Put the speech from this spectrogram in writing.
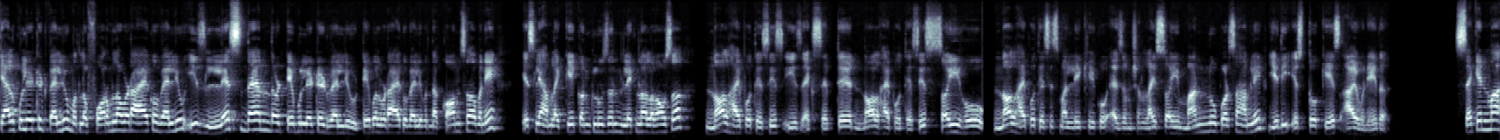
क्यालकुलेटेड भ्याल्यु मतलब फर्मुलाबाट आएको value is less than the tabulated value टेबलबाट आएको भ्याल्युभन्दा कम छ भने यसले हामीलाई के null hypothesis is accepted null hypothesis सही हो। नल हाइपोथेसिसमा लेखिएको एजम्सनलाई सही मान्नुपर्छ हामीले यदि यस्तो केस आयो भने त। सेकेन्डमा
